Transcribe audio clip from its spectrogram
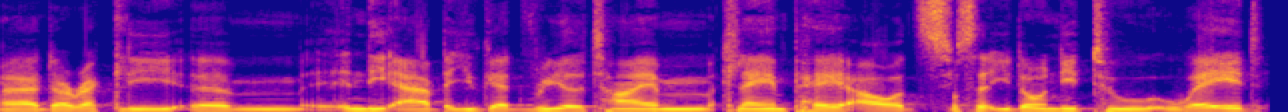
uh, directly um, in the app. You get real-time claim payouts so that you don't need to wait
